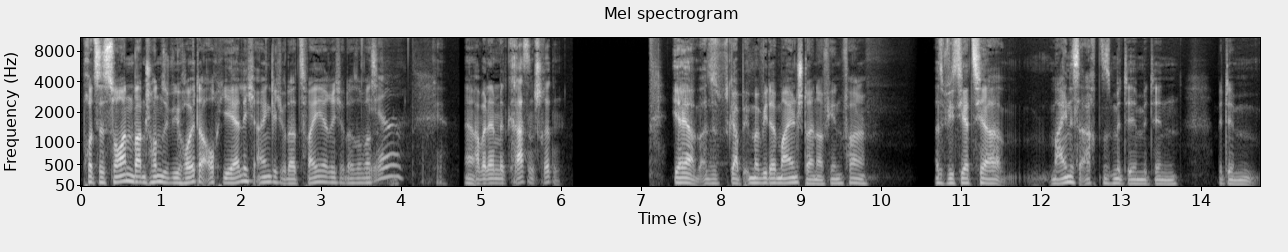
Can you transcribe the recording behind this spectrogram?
Prozessoren waren schon so wie heute auch jährlich eigentlich oder zweijährig oder sowas. Ja, okay. Ja. Aber dann mit krassen Schritten. Ja, ja, also es gab immer wieder Meilensteine auf jeden Fall. Also wie es jetzt ja meines Erachtens mit dem, mit den, mit dem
